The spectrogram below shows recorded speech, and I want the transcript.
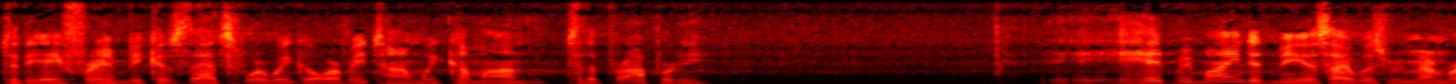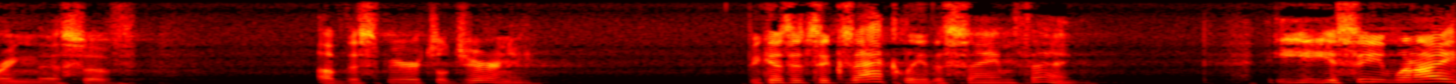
to the A frame because that's where we go every time we come on to the property. It reminded me as I was remembering this of, of the spiritual journey because it's exactly the same thing. You see, when I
